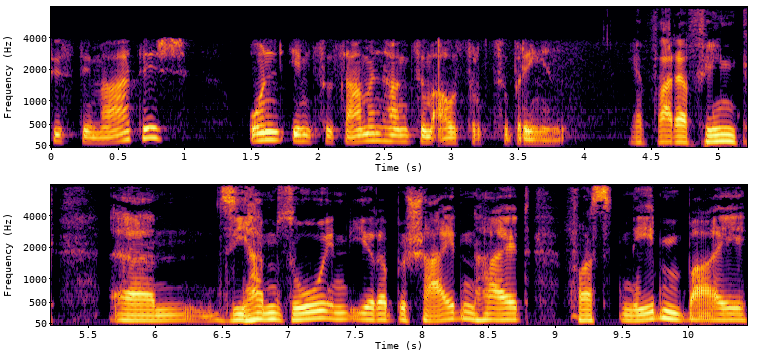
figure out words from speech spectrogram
systematisch und im Zusammenhang zum Ausdruck zu bringen. Herr Pfarrer Fink, ähm, Sie haben so in Ihrer Bescheidenheit fast nebenbei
